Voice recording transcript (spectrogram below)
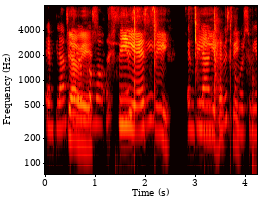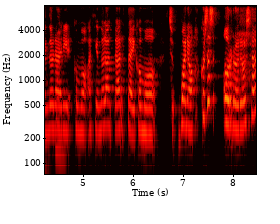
En plan, pero. Sí, es sí. En plan, sí. Como subiendo la harina, como haciendo la tarta y como. Bueno, cosas horrorosas.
